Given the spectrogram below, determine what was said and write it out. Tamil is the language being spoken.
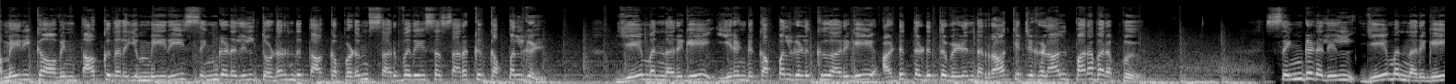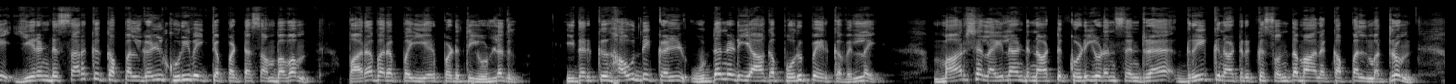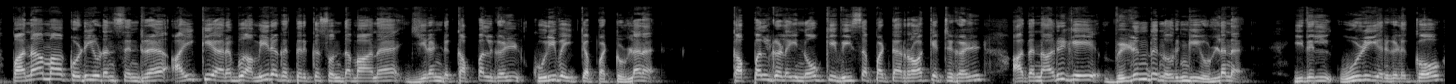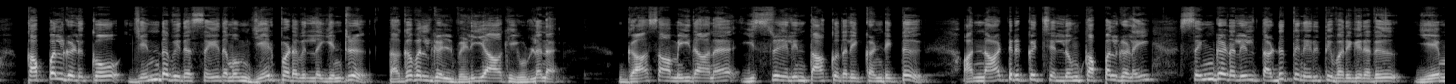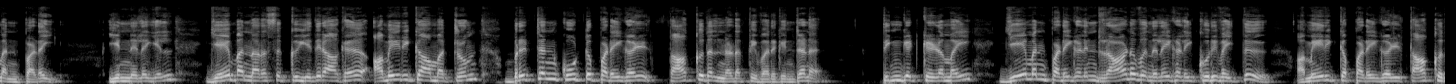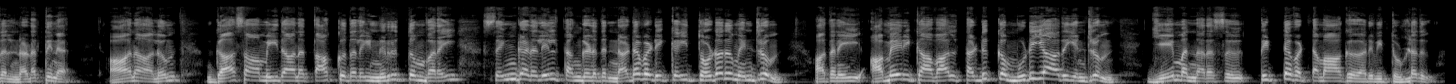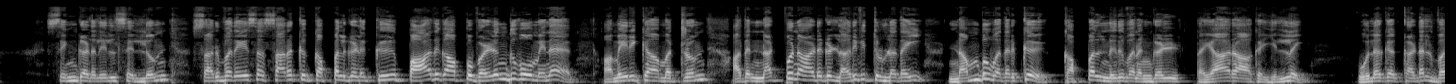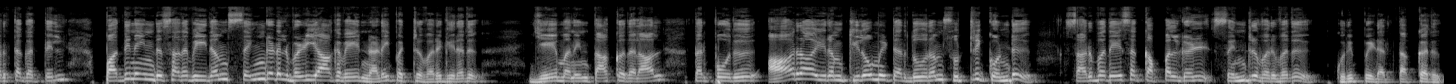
அமெரிக்காவின் தாக்குதலையும் மீறி செங்கடலில் தொடர்ந்து தாக்கப்படும் சர்வதேச சரக்கு கப்பல்கள். ஏமன் அருகே இரண்டு கப்பல்களுக்கு அருகே அடுத்தடுத்து விழுந்த ராக்கெட்டுகளால் பரபரப்பு. செங்கடலில் ஏமன் அருகே இரண்டு சரக்கு கப்பல்கள் குறிவைக்கப்பட்ட சம்பவம் பரபரப்பை ஏற்படுத்தியுள்ளது. இதற்கு ஹவுதிக்கள் உடனடியாக பொறுப்பேற்கவில்லை. மார்ஷல் ஐலாண்டு நாட்டு கொடியுடன் சென்ற கிரீக் நாட்டிற்கு சொந்தமான கப்பல் மற்றும் பனாமா கொடியுடன் சென்ற ஐக்கிய அரபு அமீரகத்திற்கு சொந்தமான இரண்டு கப்பல்கள் குறிவைக்கப்பட்டுள்ளன. கப்பல்களை நோக்கி வீசப்பட்ட ராக்கெட்டுகள் அதன் அருகே விழுந்து நொறுங்கியுள்ளன. இதில் ஊழியர்களுக்கோ கப்பல்களுக்கோ எந்தவித சேதமும் ஏற்படவில்லை என்று தகவல்கள் வெளியாகியுள்ளன. காசா மீதான இஸ்ரேலின் தாக்குதலை கண்டித்து அந்நாட்டிற்கு செல்லும் கப்பல்களை செங்கடலில் தடுத்து நிறுத்தி வருகிறது ஏமன் படை. இந்நிலையில் ஏமன் அரசுக்கு எதிராக அமெரிக்கா மற்றும் பிரிட்டன் கூட்டுப்படைகள் தாக்குதல் நடத்தி வருகின்றன. திங்கட்கிழமை ஏமன் படைகளின் ராணுவ நிலைகளை குறிவைத்து அமெரிக்க படைகள் தாக்குதல் நடத்தின. ஆனாலும் காசா மீதான தாக்குதலை நிறுத்தும் வரை செங்கடலில் தங்களது நடவடிக்கை தொடரும் என்றும் அதனை அமெரிக்காவால் தடுக்க முடியாது என்றும் ஏமன் அரசு திட்டவட்டமாக அறிவித்துள்ளது. செங்கடலில் செல்லும் சர்வதேச சரக்கு கப்பல்களுக்கு பாதுகாப்பு வழங்குவோம் என அமெரிக்கா மற்றும் அதன் நட்பு நாடுகள் அறிவித்துள்ளதை நம்புவதற்கு கப்பல் நிறுவனங்கள் தயாராக இல்லை. உலக கடல் வர்த்தகத்தில் பதினைந்து சதவீதம் செங்கடல் வழியாகவே நடைபெற்று வருகிறது. ஏமனின் தாக்குதலால் தற்போது ஆறாயிரம் கிலோமீட்டர் தூரம் சுற்றி கொண்டு சர்வதேச கப்பல்கள் சென்று வருவது குறிப்பிடத்தக்கது.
